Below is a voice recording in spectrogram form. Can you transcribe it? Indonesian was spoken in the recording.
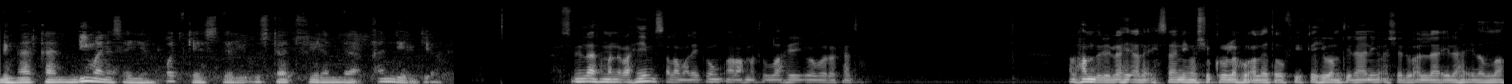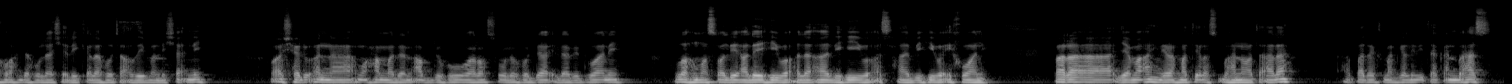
Dengarkan di mana saja podcast dari Ustadz Firanda Andirja. Bismillahirrahmanirrahim. Assalamualaikum warahmatullahi wabarakatuh. Alhamdulillahi ala ihsani wa syukru lahu ala taufiqihi wa amtinani wa asyhadu an la ilaha illallah wahdahu la syarika lahu ta'ziman li sya'ni wa asyhadu anna Muhammadan abduhu wa rasuluhu da ridwani. Allahumma salli alaihi wa ala alihi wa ashabihi wa ikhwani. Para jamaah yang dirahmati Allah Subhanahu wa taala, pada kesempatan kali ini kita akan bahas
